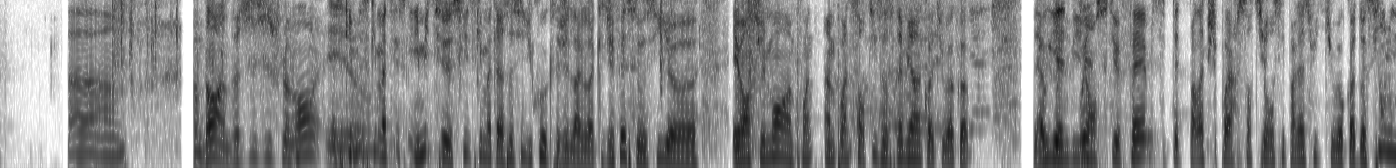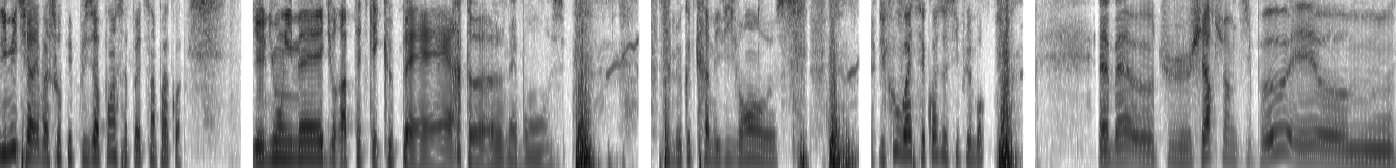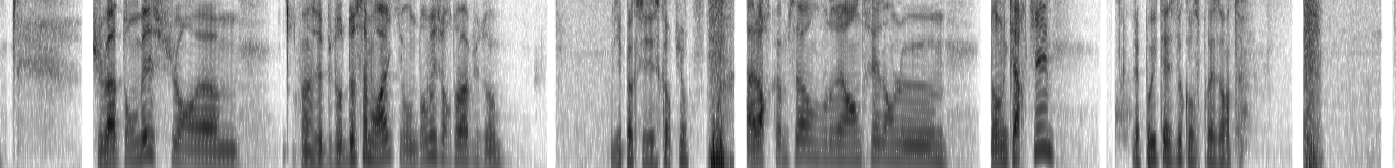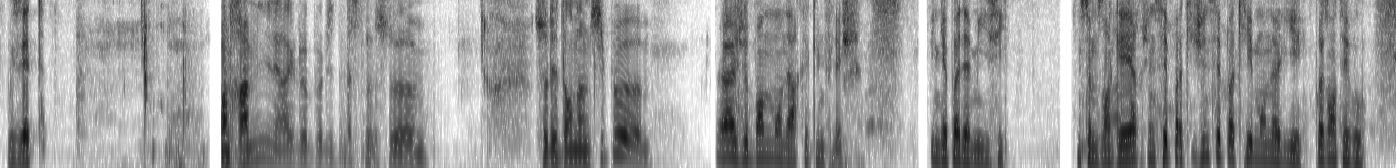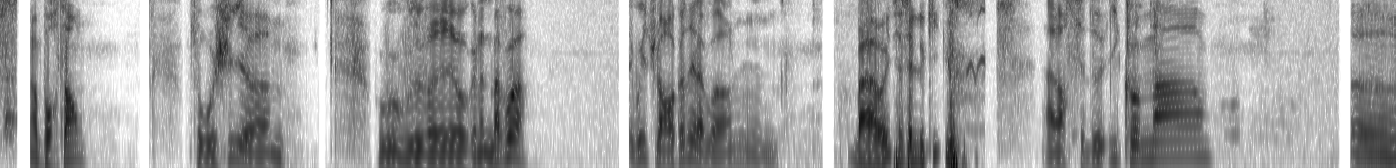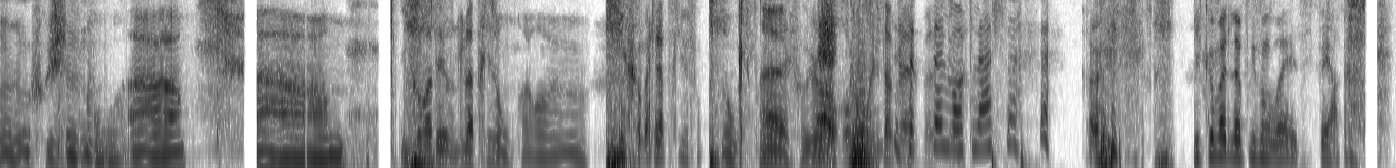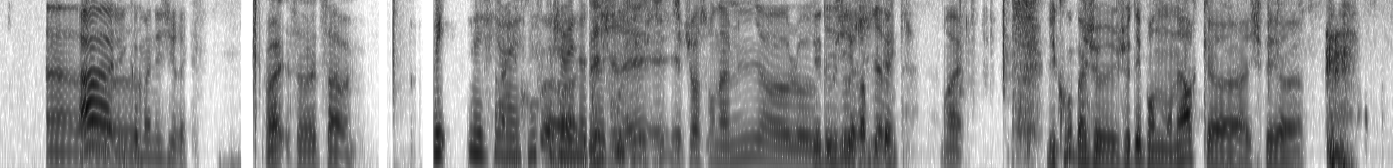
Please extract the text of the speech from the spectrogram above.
Euh, T'entends un petit sifflement et. ce qui, ce qui m'intéresse- limite, ce qui, aussi du coup avec le jet de la que j'ai fait, c'est aussi euh, éventuellement un point, un point de sortie, ce serait bien quoi, tu vois quoi. Là où il y a une vigilance qui est faible, c'est peut-être par là que je pourrais ressortir aussi par la suite, tu vois quoi. Donc si limite j'arrive à choper plusieurs points, ça peut être sympa quoi. Les lions y mettent, il y aura peut-être quelques pertes, euh, mais bon, c'est mieux que de cramer vivant. euh, du coup, ouais, c'est quoi ce sifflement? Eh ben, tu cherches un petit peu et euh, tu vas tomber sur. Enfin, c'est plutôt deux samouraïs qui vont tomber sur toi plutôt. Dis pas que c'est des scorpions. Alors comme ça, on voudrait rentrer dans le dans le quartier? La politesse veut qu'on se présente. Vous êtes Entre amis, les règles de politesse ne se se détendent un petit peu. Ah, je bande mon arc avec une flèche. Il n'y a pas d'amis ici. Nous sommes en guerre. Je ne sais pas qui, je ne sais pas qui est mon allié. Présentez-vous. Ah, pourtant, Tsurushi, euh, vous, vous devriez reconnaître ma voix. Et oui, tu la reconnais la voix. hein. Bah oui, c'est celle de qui? Alors c'est de Ikoma. Euh, faut que j'ai le nom. Euh, euh, Ikoma de, de la prison. Alors, euh, Comme à la prison. donc, ouais, faut que je retrouve comment il s'appelle. parce que- Tellement classe. Les comas de la prison, ouais, super. Euh, Ah, les comas Négiré. Ouais, ça va être ça, ouais. Oui, Ah, Néfiré, du coup, c'est ce que j'avais euh, noté et, et tu as son ami, euh, le avec. Ouais. Du coup, ben, je, je débande mon arc. euh, je fais euh,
